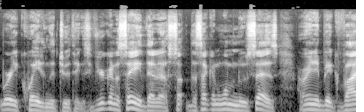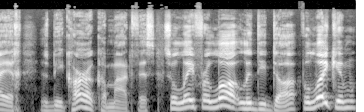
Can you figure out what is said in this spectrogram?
we're equating the two things. If you're going to say that a, the second woman who says Hareini Bikvayach is Bikara Kamatfis, so lay for law lidida, v'loikim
